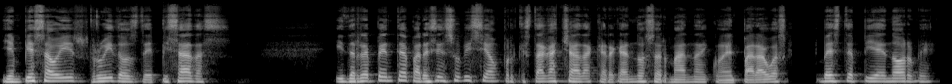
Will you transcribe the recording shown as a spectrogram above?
y empieza a oír ruidos de pisadas. Y de repente aparece en su visión porque está agachada cargando a su hermana y con el paraguas ve este pie enorme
